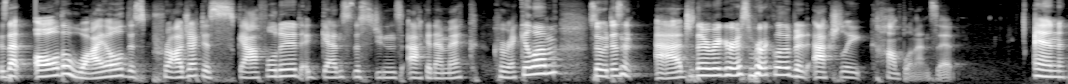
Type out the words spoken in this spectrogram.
is that all the while this project is scaffolded against the students' academic curriculum. So it doesn't add to their rigorous workload, but it actually complements it. And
